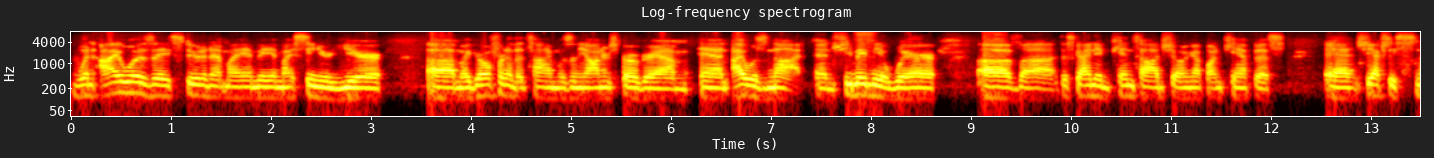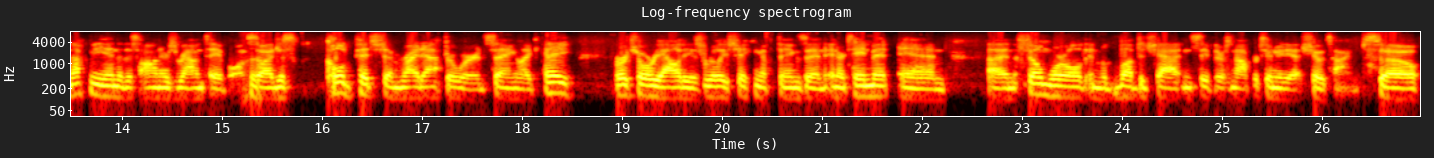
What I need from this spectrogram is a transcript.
When I was a student at Miami in my senior year, uh, my girlfriend at the time was in the honors program, and I was not. And she made me aware of uh, this guy named Ken Todd showing up on campus, and she actually snuck me into this honors roundtable. And so I just cold pitched him right afterwards, saying like, "Hey, virtual reality is really shaking up things in entertainment and uh, in the film world, and would love to chat and see if there's an opportunity at Showtime." So.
